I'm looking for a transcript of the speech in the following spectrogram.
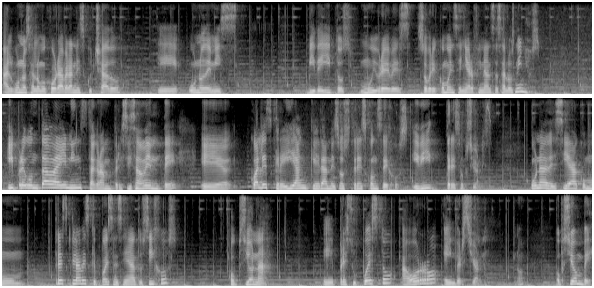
Algunos a lo mejor habrán escuchado eh, uno de mis videitos muy breves sobre cómo enseñar finanzas a los niños. Y preguntaba en Instagram precisamente eh, cuáles creían que eran esos tres consejos y di tres opciones. Una decía como tres claves que puedes enseñar a tus hijos. Opción A, eh, presupuesto, ahorro e inversión. Opción B,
